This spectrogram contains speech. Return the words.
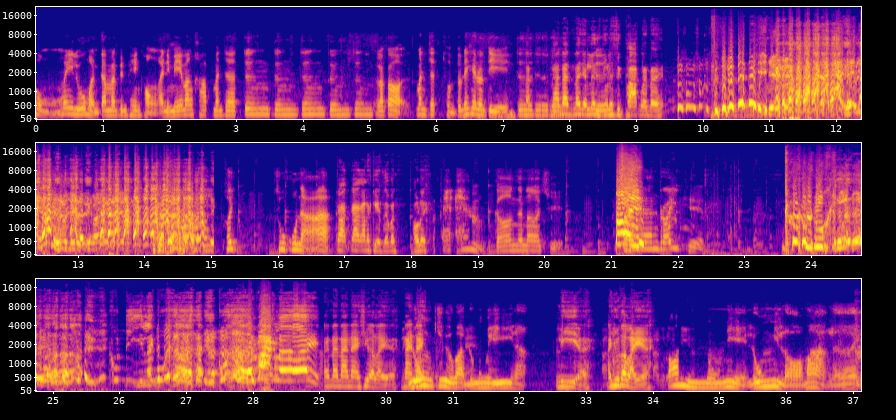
ผมไม่รู้เหมือนกันมันเป็นเพลงของอนิเมะมั้งครับ มันจะตึงตึงตึงตึงตึงแล้วก็มันจะผมจำได้แค่ดนตรีตึงน่าตึงน่าน่าน่าจะเรื่องจุลศิกพาร์คเลยนายเฮ้ยสู้คูหนากากากอาณาเขตเลยมันเอาเลยแอมกางนาเขตเฮ้ยแดนไรเขตลุกเลยกูดีเลยกูเขินกูเขินมากเลยนาย นายนายนายชื่ออะไรเหรอนายลุนายงชื่อว่าลุงลีนะลีเหรออายุเท่าไหร่เหรอตอนหนุ่มนี่ลุงนี่หล่อมากเลย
